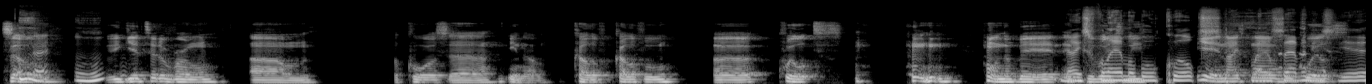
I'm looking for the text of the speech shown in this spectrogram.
So Okay. Mhm. we get to the room. Um, of course, uh, you know, color, colorful uh quilts on the bed. nice to which we- flammable quilts. Yeah, nice flammable 70s, quilts. Yeah,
